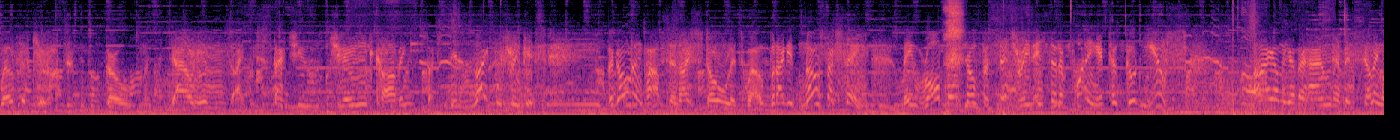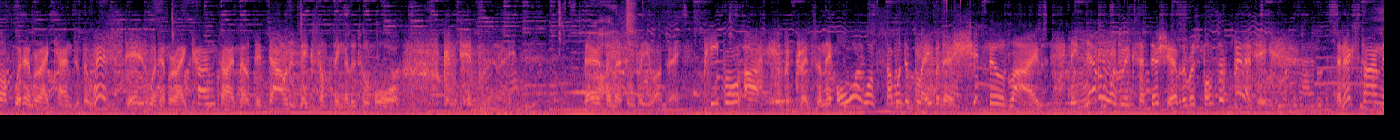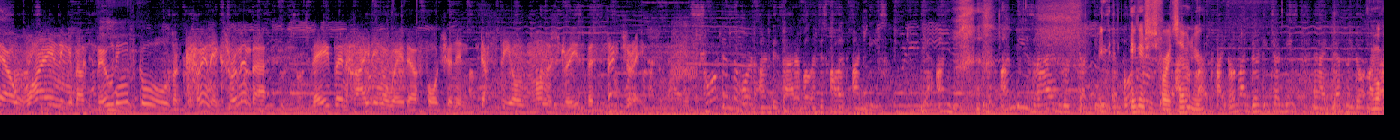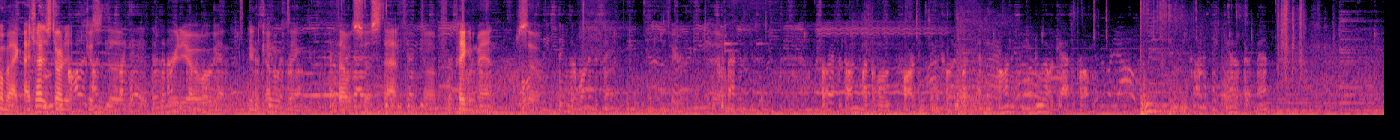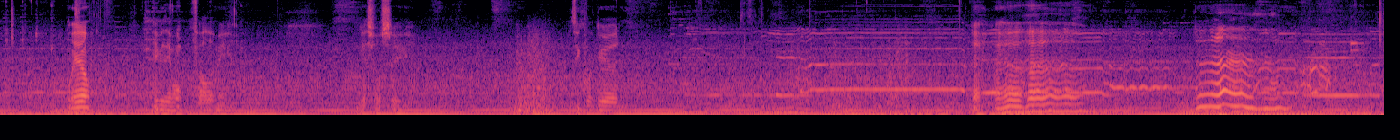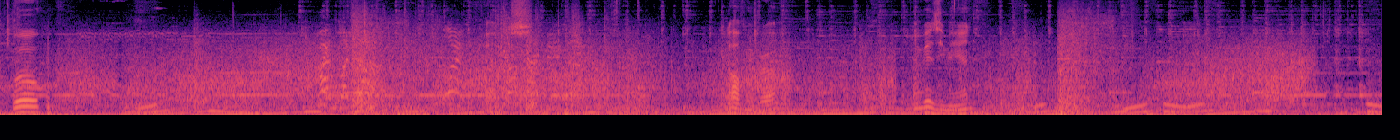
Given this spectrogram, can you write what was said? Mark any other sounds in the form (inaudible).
wealth of Kyrat. Gold medallions, ivory statues, jade carvings, such delightful trinkets. The Golden Path says I stole its wealth, but I did no such thing. They robbed themselves for centuries instead of putting it to good use. I, on the other hand, have been selling off whatever I can to the West, and whatever I can't, I melt it down and make something a little more contemporary. There's the lesson for you, Andre. People are hypocrites, and they all want someone to blame for their shit-filled lives. They never want to accept their share of the responsibility. The next time they are whining about building schools or clinics, remember, they've been hiding away their fortune in dusty old monasteries for centuries. Shorten the word undesirable and just call it undies. Yeah, undies. (laughs) Undies rhyme with chuddies. and both Ignious of those Forward things I 7 don't here. I don't like dirty chuddies, and I definitely don't like Welcome undies. back. I tried to start it because of the like, hey, radio undie and coming over. incoming thing. away from But it. that was just that uh, for Pagan Min, so of these things are one and the same. I figured, what the hell. Sorry for talking about the whole farting thing, Shorty, but I mean, honestly, you do have a gas problem. You gotta take care of that, man. Well, maybe they won't follow me. I guess we'll see. I think we're good. (laughs) Whoa. Off me, bro. I'm busy, man.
